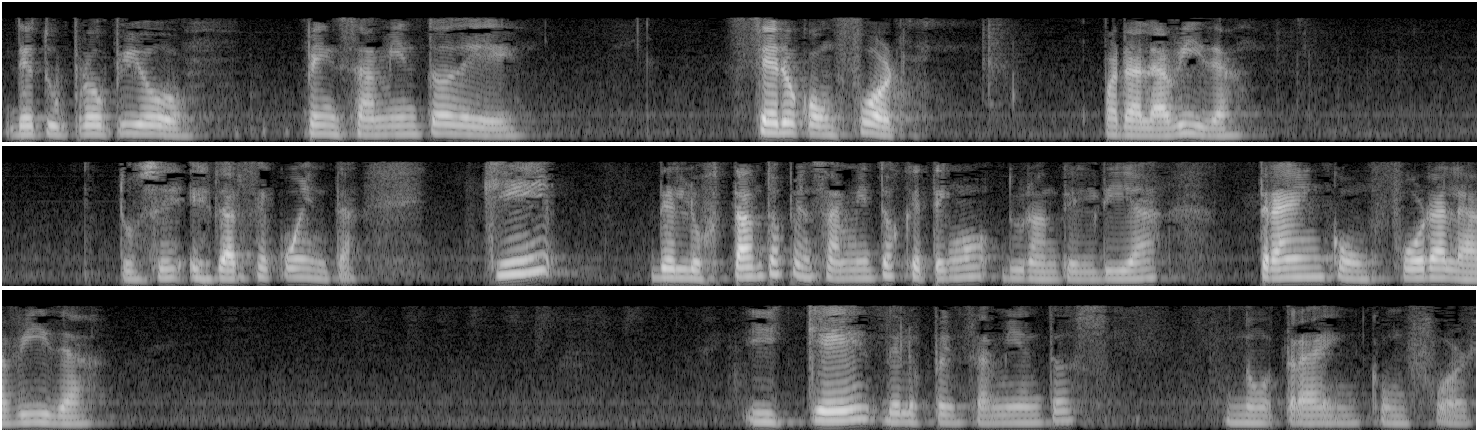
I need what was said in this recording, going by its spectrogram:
de tu propio pensamiento de cero confort para la vida. Entonces es darse cuenta que de los tantos pensamientos que tengo durante el día traen confort a la vida? ¿Y qué de los pensamientos no traen confort?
